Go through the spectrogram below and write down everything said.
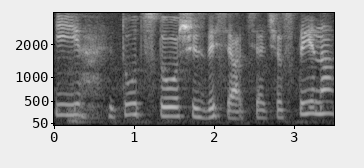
І тут 160 ця частина.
